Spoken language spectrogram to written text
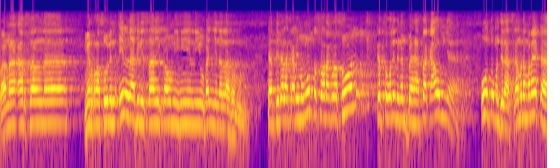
Wa ma arsalna mir rasulin illa bilisani qaumihi liyubayyana lahum. Dan tidaklah kami mengutus seorang rasul kecuali dengan bahasa kaumnya untuk menjelaskan kepada mereka.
